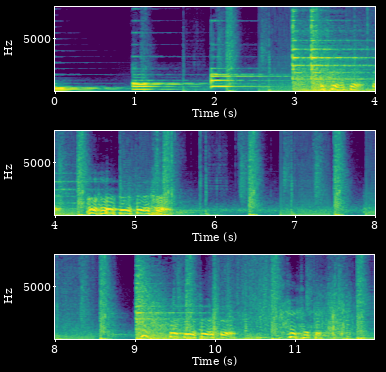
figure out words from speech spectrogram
Ha ha ha ha!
